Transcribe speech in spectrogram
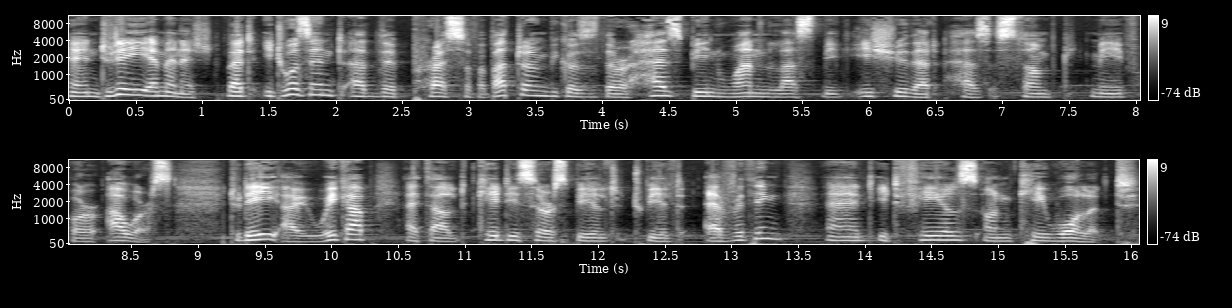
and today I managed. But it wasn't at the press of a button because there has been one last big issue that has stumped me for hours. Today I wake up, I tell KDE source build to build everything and it fails on KWallet,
